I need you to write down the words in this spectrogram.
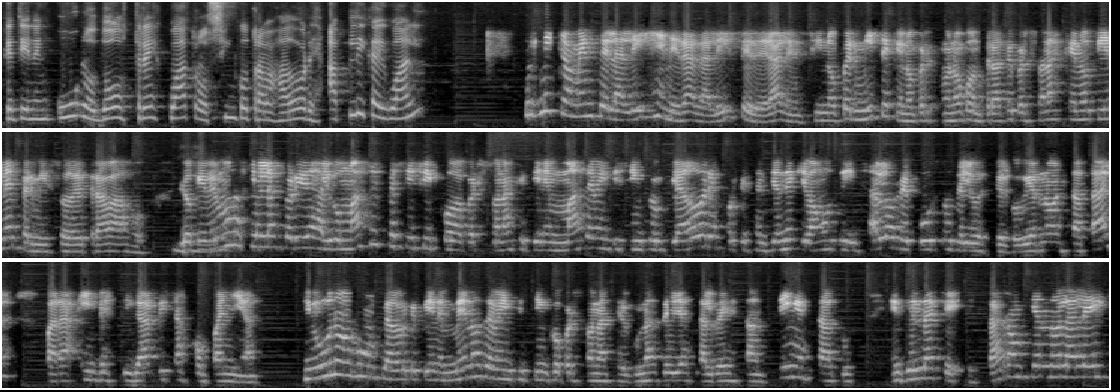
que tienen uno, dos, tres, cuatro o cinco trabajadores, ¿aplica igual? Técnicamente la ley general, la ley federal en sí no permite que no, uno contrate personas que no tienen permiso de trabajo. Lo que vemos aquí en la Florida es algo más específico a personas que tienen más de 25 empleadores porque se entiende que van a utilizar los recursos del, gobierno estatal para investigar dichas compañías. Si uno es un empleador que tiene menos de 25 personas y algunas de ellas tal vez están sin estatus, entienda que está rompiendo la ley,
